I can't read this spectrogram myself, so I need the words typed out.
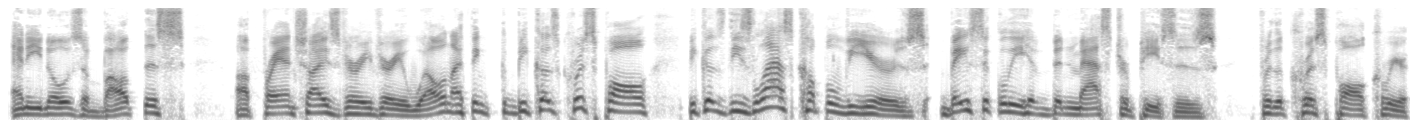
and he knows about this. Uh, franchise very very well and i think because chris paul because these last couple of years basically have been masterpieces for the Chris Paul career.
